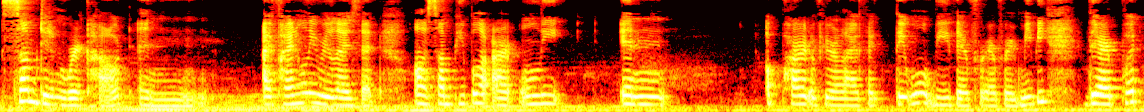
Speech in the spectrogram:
some didn't work out. And I finally realized that, oh, some people are only in a part of your life like they won't be there forever maybe they are put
